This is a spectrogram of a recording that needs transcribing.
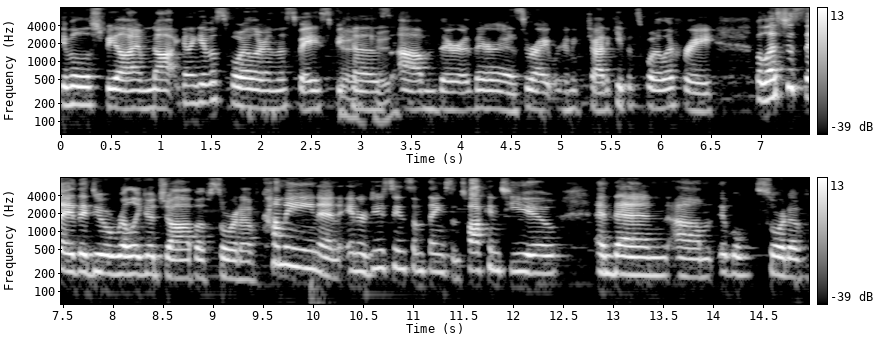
give a little spiel. I'm not going to give a spoiler in this space because good, good. Um, there there is right. We're going to try to keep it spoiler free but let's just say they do a really good job of sort of coming and introducing some things and talking to you and then um, it will sort of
